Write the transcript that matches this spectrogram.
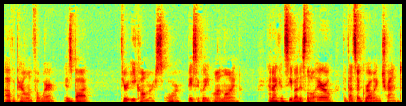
of apparel and footwear is bought through e-commerce or basically online. And I can see by this little arrow that that's a growing trend.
